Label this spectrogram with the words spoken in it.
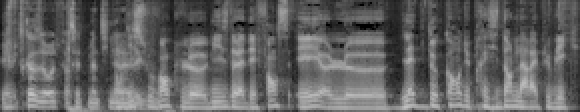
et, je suis très heureux de faire cette matinée. On dit souvent que le ministre de la Défense est euh, l'aide de camp du président de la République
